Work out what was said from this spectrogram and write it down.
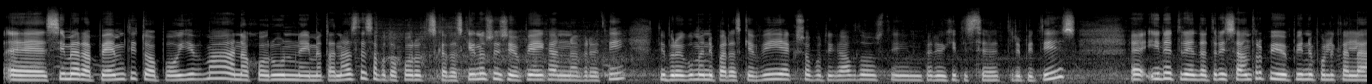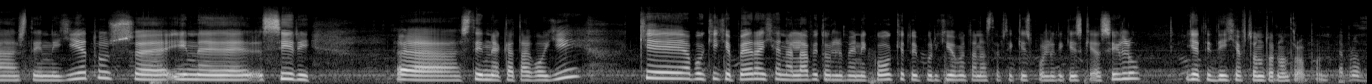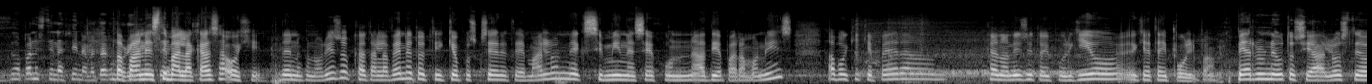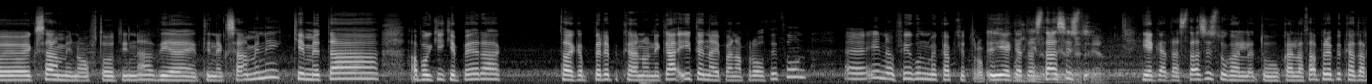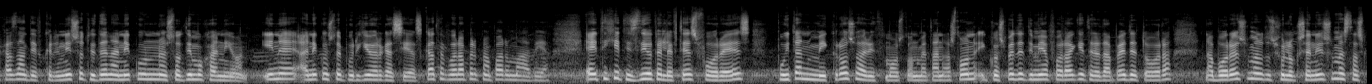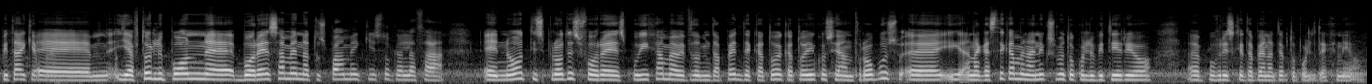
Ε, σήμερα Πέμπτη το απόγευμα αναχωρούν οι μετανάστες από το χώρο της κατασκήνωσης οι οποίοι είχαν βρεθεί την προηγούμενη Παρασκευή έξω από τη Γάβδο στην περιοχή της ε, Τρυπητής. Ε, είναι 33 άνθρωποι οι οποίοι είναι πολύ καλά στην υγεία τους, ε, είναι Σύριοι στην καταγωγή και από εκεί και πέρα έχει αναλάβει το λιμενικό και το Υπουργείο Μεταναστευτικής Πολιτικής και Ασύλου για την τύχη αυτών των ανθρώπων. Θα προωθηθούν, θα πάνε στην Αθήνα μετά Θα πάνε στη Μαλακάσα, όχι, δεν γνωρίζω. Καταλαβαίνετε ότι και όπως ξέρετε μάλλον, έξι μήνες έχουν άδεια παραμονής. Από εκεί και πέρα κανονίζει το Υπουργείο για τα υπόλοιπα. Παίρνουν ούτως ή άλλως το εξάμεινο αυτό, την άδεια την εξάμεινη και μετά από εκεί και πέρα θα πρέπει κανονικά είτε να επαναπρόθεθούν ε, ή να φύγουν με κάποιο τρόπο. Οι εγκαταστάσεις του, οι εγκαταστάσεις του, του Καλαθά πρέπει καταρχάς να διευκρινίσω ότι δεν ανήκουν στο Δήμο Χανίων. Είναι, ανήκουν στο Υπουργείο Εργασίας. Κάθε φορά πρέπει να πάρουμε άδεια. Έτυχε τις δύο τελευταίες φορές που ήταν μικρός ο αριθμός των μεταναστών, 25 τη μία φορά και 35 τώρα, να μπορέσουμε να τους φιλοξενήσουμε στα σπιτάκια. Ε, γι' αυτό λοιπόν ε, μπορέσαμε να τους πάμε εκεί στον Καλαθά. Ενώ τις πρώτες φορές που είχαμε 75, 100, 120 ανθρώπους, ε, αναγκαστήκαμε να ανοίξουμε το κολυβητήριο ε, που βρίσκεται απέναντι από το Πολυτεχνείο.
